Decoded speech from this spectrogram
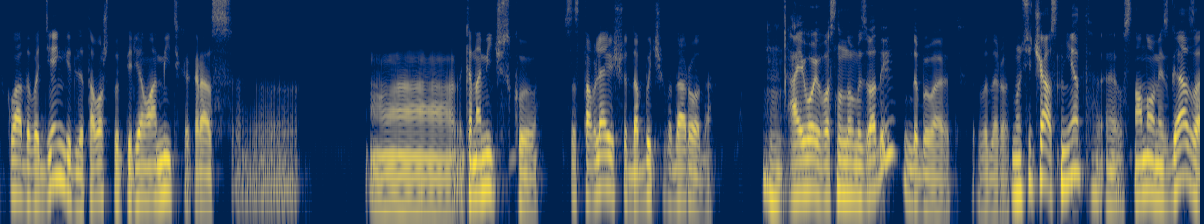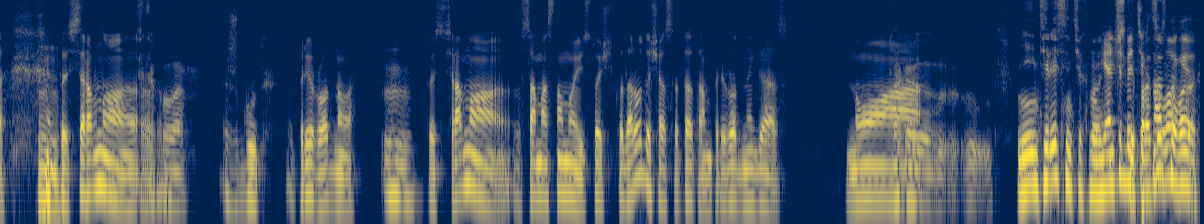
вкладывать деньги для того, чтобы переломить как раз э, а, экономическую составляющую добычи водорода. А его в основном из воды добывают водород? Ну, сейчас нет, э, в основном из газа. Mm. То есть все равно из какого? Жгут природного. Mm. То есть все равно самый основной источник водорода сейчас это там природный газ. Но... Как, мне интересен технологический процесс, технологию...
